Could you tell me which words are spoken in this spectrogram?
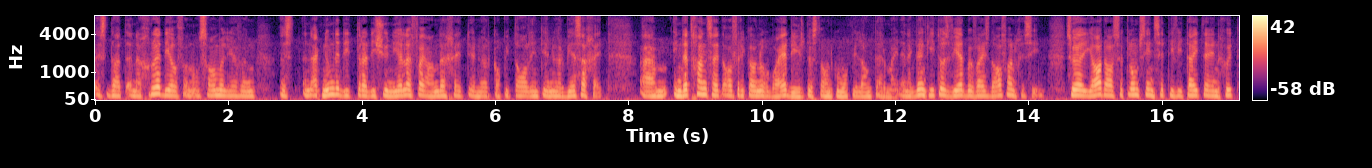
is dat in 'n groot deel van ons samelewing is en ek noem dit die tradisionele vyandigheid teenoor kapitaal en teenoor besigheid. Ehm um, en dit gaan Suid-Afrika nog baie duur te staan kom op die langtermyn en ek dink hier het ons weer bewys daarvan gesien. So ja, daar's 'n klomp sensitiwiteite en goed,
